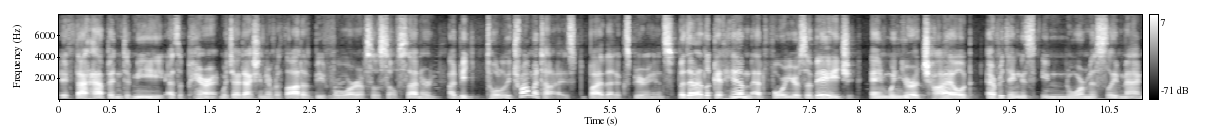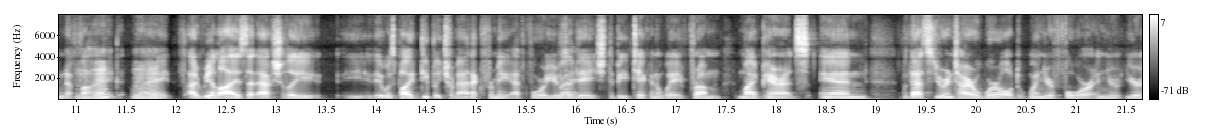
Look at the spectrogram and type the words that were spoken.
if that happened to me as a parent, which I'd actually never thought of before, I'm so self centered, I'd be totally traumatized by that experience. But then I look at him at four years of age, and when you're a child, everything is enormously magnified, mm-hmm, right? I realized that actually it was probably deeply traumatic for me at four years Right. of age to be taken away from my parents. And that's your entire world when you're four and you're, you're,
